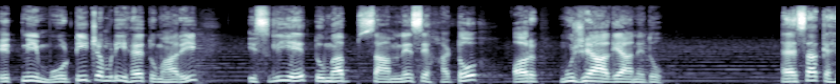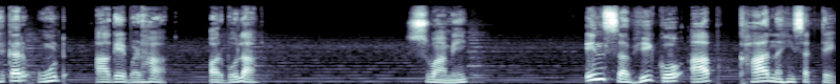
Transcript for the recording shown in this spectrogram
इतनी मोटी चमड़ी है तुम्हारी, इसलिए तुम अब सामने से हटो और मुझे आगे आने दो। ऐसा कहकर ऊँट आगे बढ़ा और बोला, स्वामी, इन सभी को आप खा नहीं सकते,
